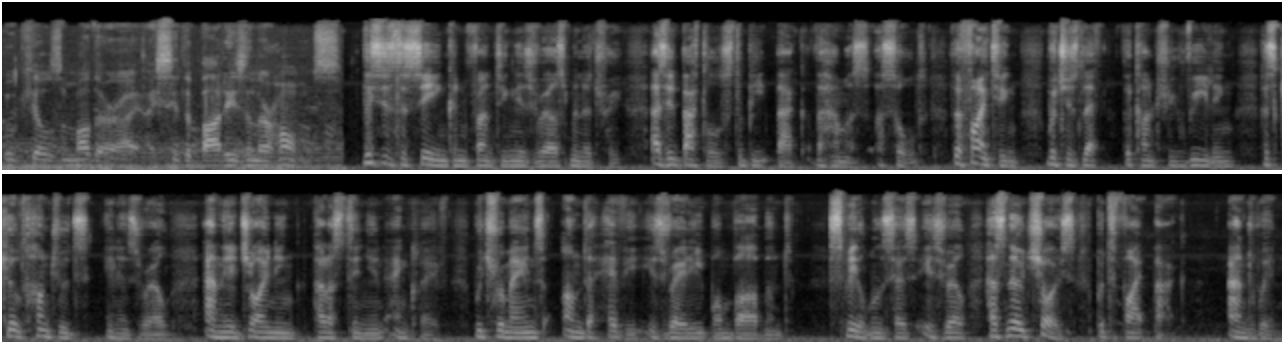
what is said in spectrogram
Who kills a mother? I, I see the bodies in their homes. This is the scene confronting Israel's military as it battles to beat back the Hamas assault. The fighting, which has left the country reeling, has killed hundreds in Israel and the adjoining Palestinian enclave, which remains under heavy Israeli bombardment. Spielman says Israel has no choice but to fight back and win.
